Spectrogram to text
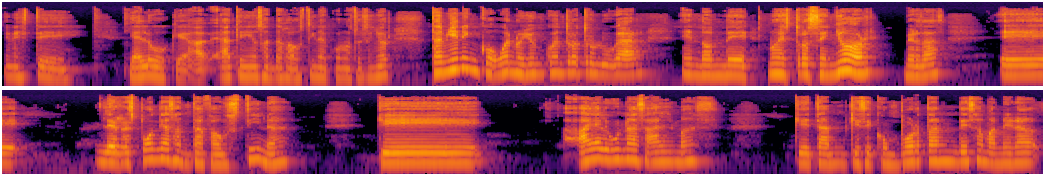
en este diálogo que ha, tenido Santa Faustina con nuestro Señor, también en, bueno, yo encuentro otro lugar en donde nuestro Señor, ¿verdad? Eh, le responde a Santa Faustina que hay algunas almas que, que se comportan de esa manera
